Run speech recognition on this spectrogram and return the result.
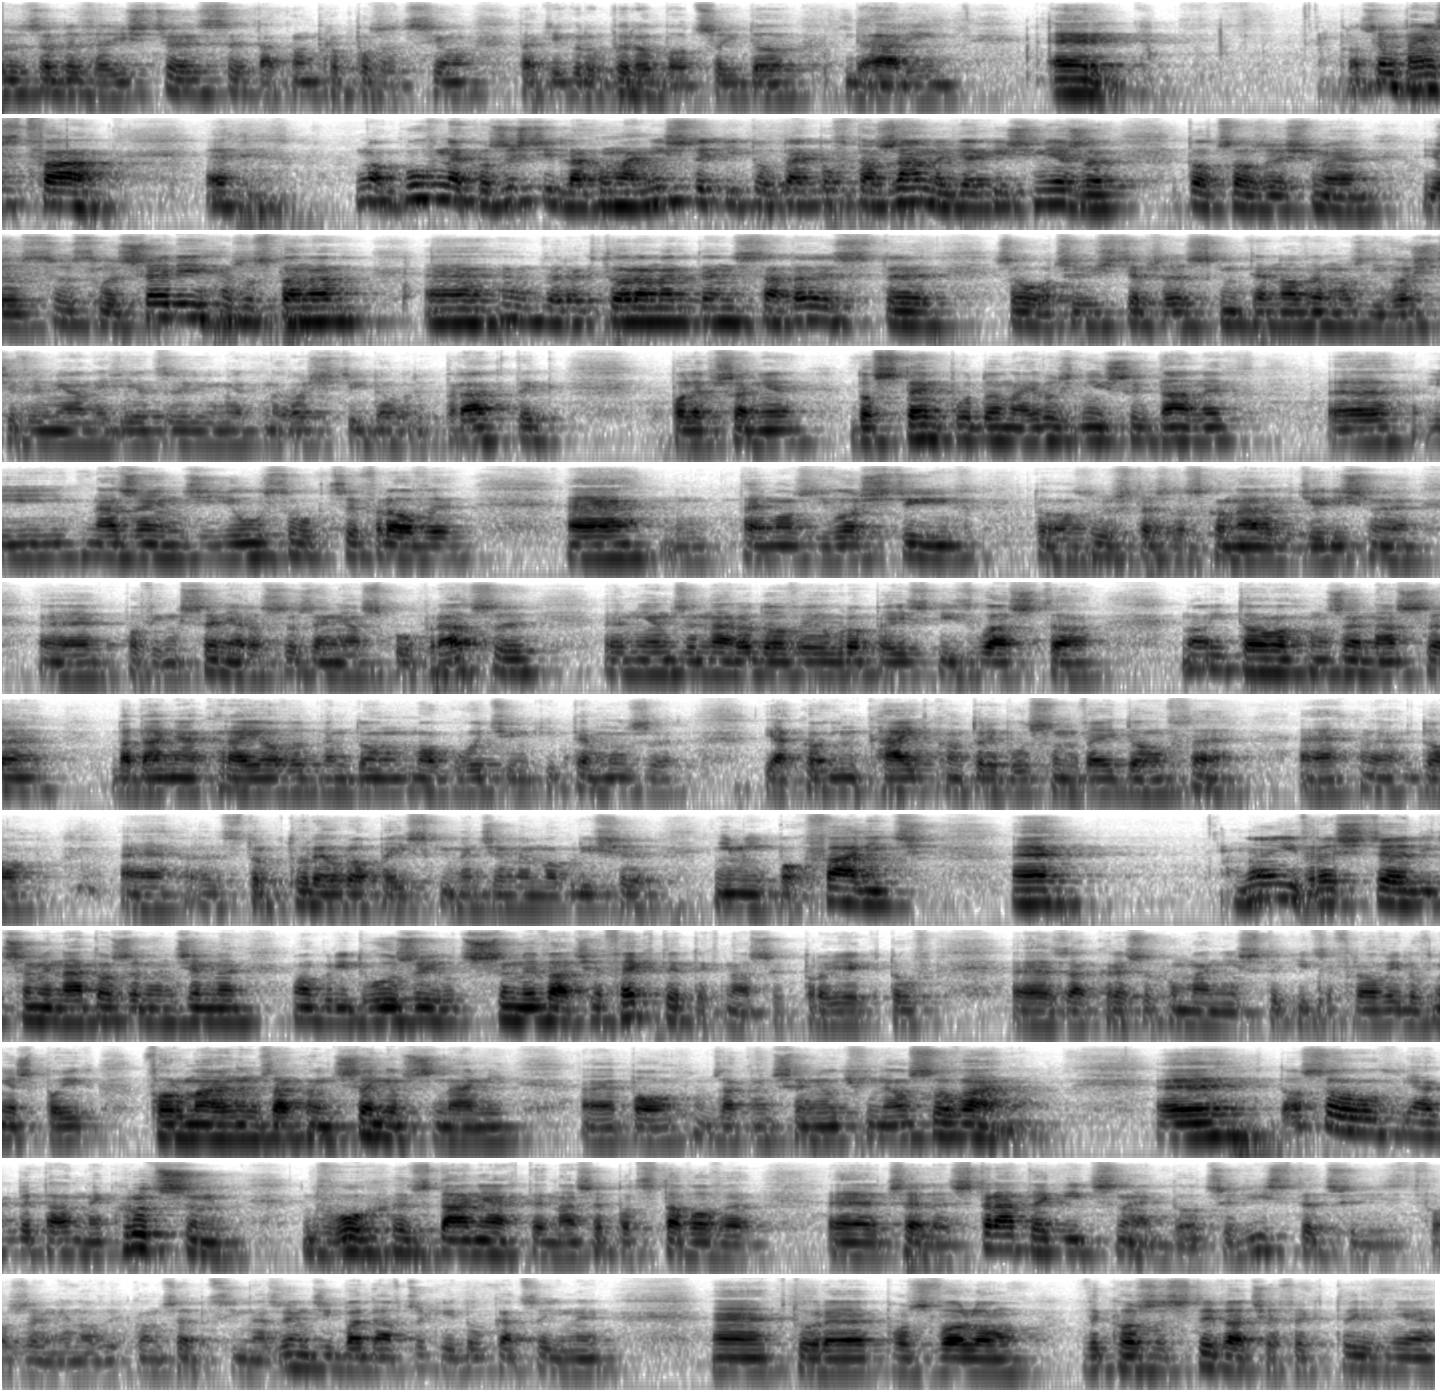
żeby wejść z taką propozycją takiej grupy roboczej do Darii Erik. Proszę Państwa, e, no, główne korzyści dla humanistyki, tutaj powtarzamy w jakiejś mierze to, co żeśmy już słyszeli z pana e, dyrektora Mertensa. To jest, e, są oczywiście przede wszystkim te nowe możliwości wymiany wiedzy, umiejętności i dobrych praktyk, polepszenie dostępu do najróżniejszych danych e, i narzędzi i usług cyfrowych. Te możliwości to już też doskonale widzieliśmy e, powiększenia, rozszerzenia współpracy e, międzynarodowej, europejskiej zwłaszcza. No i to, że nasze badania krajowe będą mogły dzięki temu, że jako in-kind contribution wejdą w, e, do struktury europejskiej, będziemy mogli się nimi pochwalić. No i wreszcie liczymy na to, że będziemy mogli dłużej utrzymywać efekty tych naszych projektów e, z zakresu humanistyki cyfrowej, również po ich formalnym zakończeniu, przynajmniej e, po zakończeniu ich finansowania. E, to są jakby tam w najkrótszym dwóch zdaniach te nasze podstawowe cele strategiczne, jakby oczywiste, czyli stworzenie nowych koncepcji narzędzi badawczych edukacyjnych, które pozwolą wykorzystywać efektywnie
